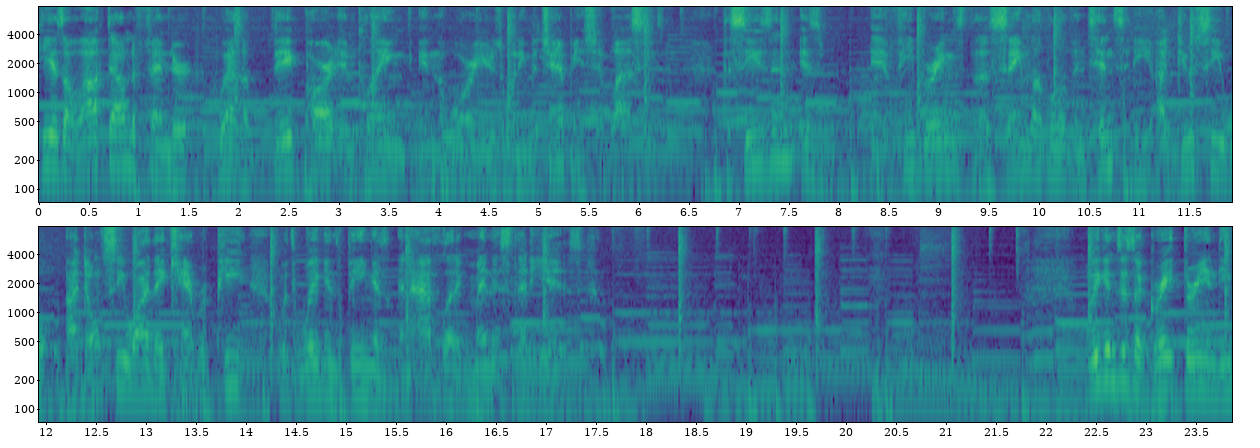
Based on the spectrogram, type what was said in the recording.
He is a lockdown defender who has a big part in playing in the Warriors winning the championship last season. The season is if he brings the same level of intensity, I do see I don't see why they can't repeat with Wiggins being as an athletic menace that he is. Wiggins is a great 3 and D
